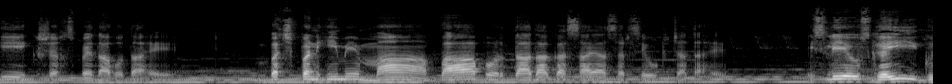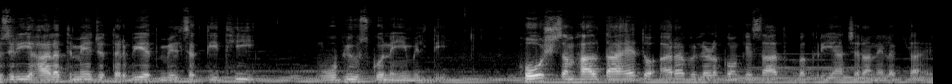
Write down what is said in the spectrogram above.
ایک شخص پیدا ہوتا ہے۔ بچپن ہی میں ماں، باپ اور دادا کا سایہ سر سے اٹھ جاتا ہے۔ اس لیے اس گئی گزری حالت میں جو تربیت مل سکتی تھی، وہ بھی اس کو نہیں ملتی۔ ہوش سنبھالتا ہے تو عرب لڑکوں کے ساتھ بکریاں چرانے لگتا ہے۔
